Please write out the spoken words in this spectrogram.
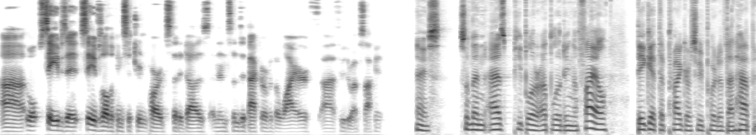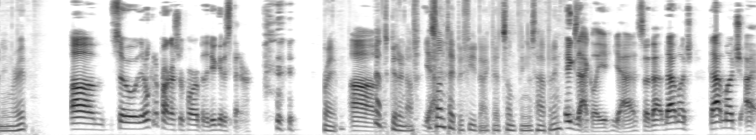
Uh, well, saves it, saves all the constituent parts that it does, and then sends it back over the wire uh, through the WebSocket. Nice. So then, as people are uploading a file, they get the progress report of that happening, right? Um, so they don't get a progress report, but they do get a spinner. Right. Um, That's good enough. Yeah. Some type of feedback that something is happening. Exactly. Yeah. So that that much that much I,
